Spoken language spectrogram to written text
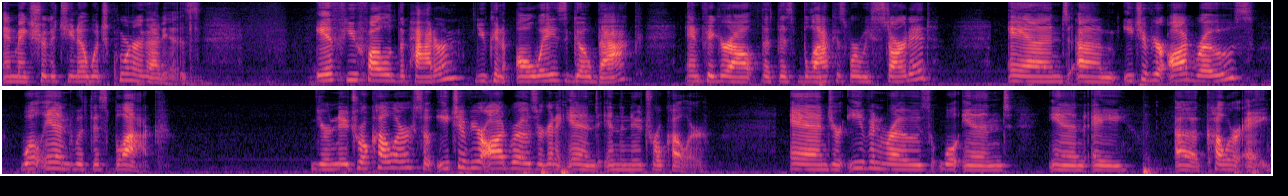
and make sure that you know which corner that is if you followed the pattern, you can always go back and figure out that this black is where we started. And um, each of your odd rows will end with this black. Your neutral color, so each of your odd rows are going to end in the neutral color. And your even rows will end in a, a color A.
